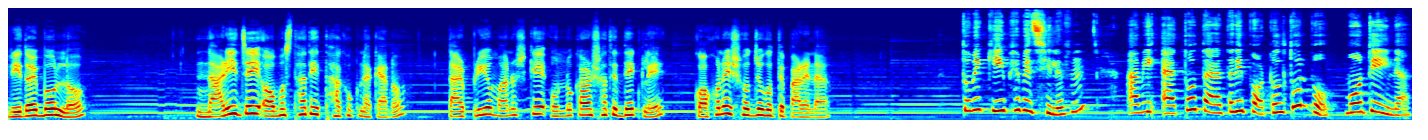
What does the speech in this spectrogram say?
হৃদয় বলল নারী যেই অবস্থাতেই থাকুক না কেন তার প্রিয় মানুষকে অন্য কারোর সাথে দেখলে কখনোই সহ্য করতে পারে না। তুমি কি ভেবেছিলে হুম? আমি এত তাড়াতাড়ি পটল তুলবো? মোটেই না।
